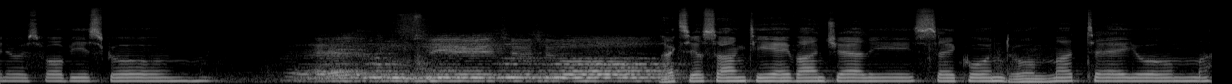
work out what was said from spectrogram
Dominus vobiscum. Et. Lectio Sancti Evangelii secundum Matteum.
